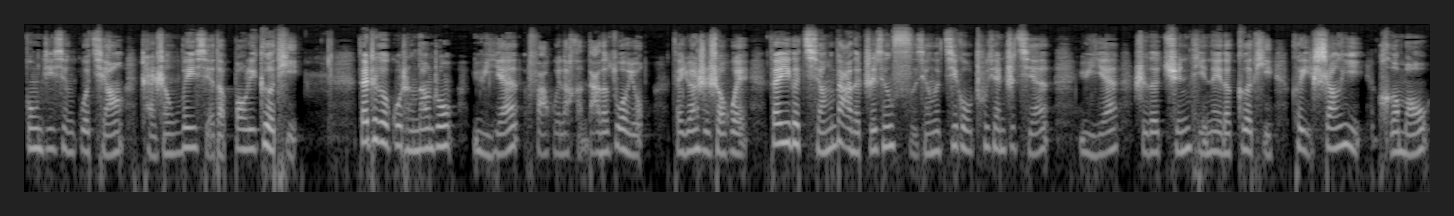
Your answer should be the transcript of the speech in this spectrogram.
攻击性过强、产生威胁的暴力个体。在这个过程当中，语言发挥了很大的作用。在原始社会，在一个强大的执行死刑的机构出现之前，语言使得群体内的个体可以商议、合谋，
